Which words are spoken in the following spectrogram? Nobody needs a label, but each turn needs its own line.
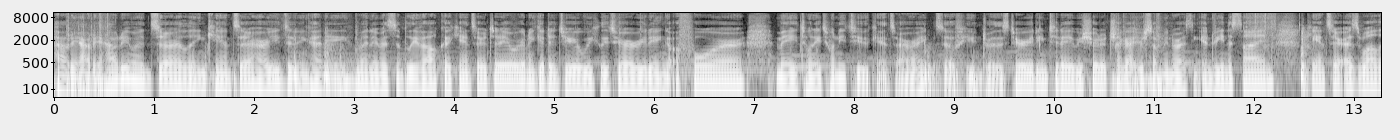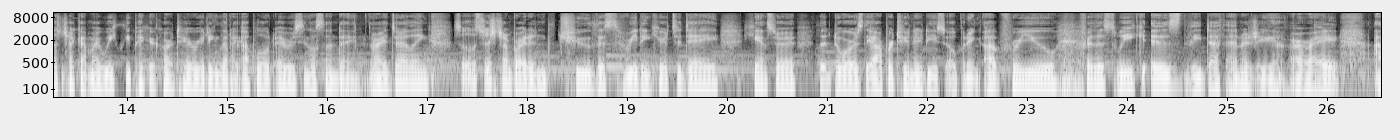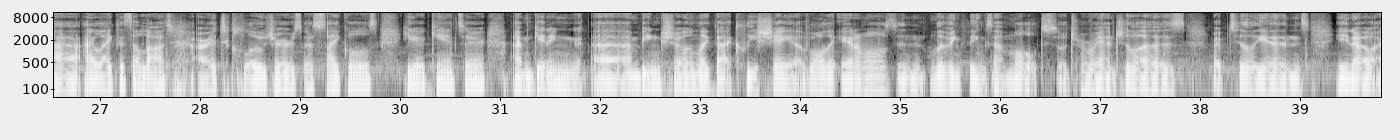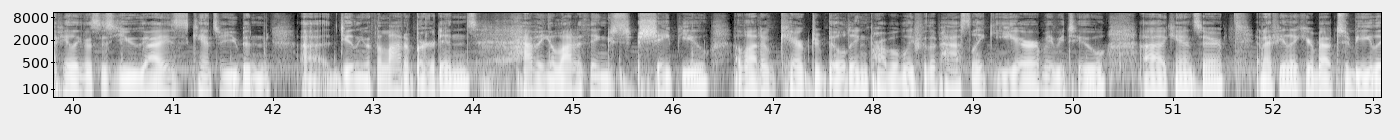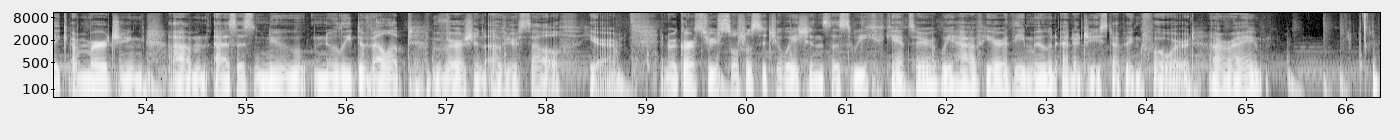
Howdy, howdy, howdy, my darling Cancer. How are you doing, honey? My name is Simply Velka Cancer. Today we're going to get into your weekly tarot reading for May 2022, Cancer. All right. So if you enjoy this tarot reading today, be sure to check out your Sun, Moon, Rising, and Venus sign, Cancer, as well as check out my weekly pick a card tarot reading that I upload every single Sunday. All right, darling. So let's just jump right into this reading here today, Cancer. The doors, the opportunities opening up for you for this week is the Death energy. All right. Uh, I like this a lot. All right, closures of cycles here, Cancer. I'm getting, uh, I'm being shown like that cliche of all the animals and living things that molt. So tarantulas, reptilians. You know, I feel like this is you guys, Cancer. You've been uh, dealing with a lot of burdens, having a lot of things shape you, a lot of character building, probably for the past like year, maybe two, uh, Cancer. And I feel like you're about to be like emerging um, as this new, newly developed version of yourself here. In regards to your social situations this week, Cancer, we have here the moon energy stepping forward. All right.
